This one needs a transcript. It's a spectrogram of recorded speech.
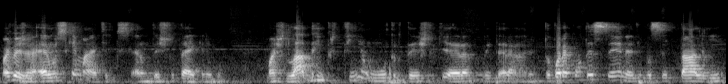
Mas veja, era um schematics, era um texto técnico. Mas lá dentro tinha um outro texto que era literário. Então pode acontecer, né, de você estar tá ali,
